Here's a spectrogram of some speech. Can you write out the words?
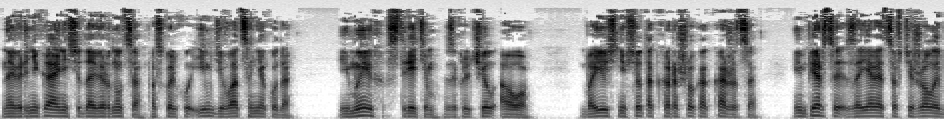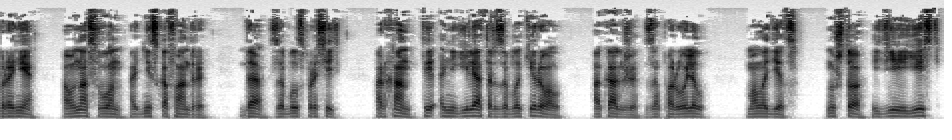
Наверняка они сюда вернутся, поскольку им деваться некуда. «И мы их встретим», — заключил АО. «Боюсь, не все так хорошо, как кажется. Имперцы заявятся в тяжелой броне, А у нас вон, одни скафандры. Да, забыл спросить. Архан, ты аннигилятор заблокировал? А как же, запаролил? Молодец. Ну что, идеи есть?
